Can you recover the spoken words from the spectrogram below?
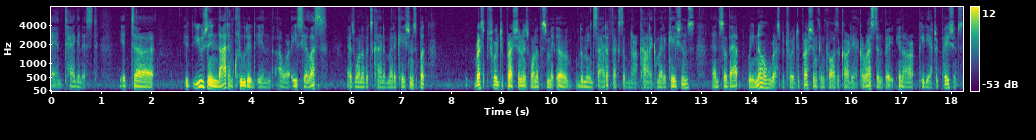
antagonist. It uh, it's usually not included in our ACLS as one of its kind of medications, but respiratory depression is one of its, uh, the main side effects of narcotic medications, and so that we know respiratory depression can cause a cardiac arrest in, pa- in our pediatric patients.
